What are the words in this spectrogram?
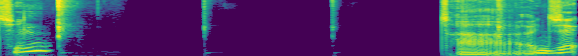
7. 자, 이제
